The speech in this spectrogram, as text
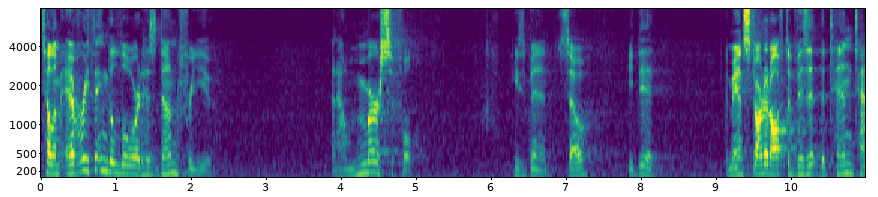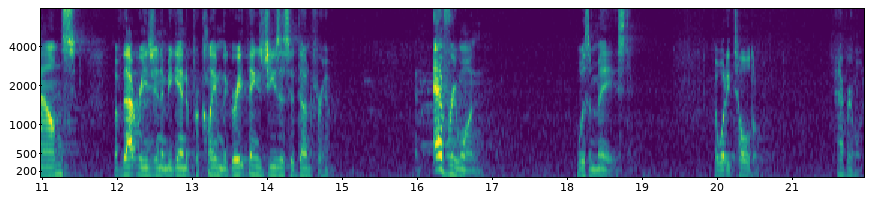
Tell him everything the Lord has done for you and how merciful he's been. So he did. The man started off to visit the 10 towns of that region and began to proclaim the great things Jesus had done for him. And everyone was amazed at what he told them. Everyone.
